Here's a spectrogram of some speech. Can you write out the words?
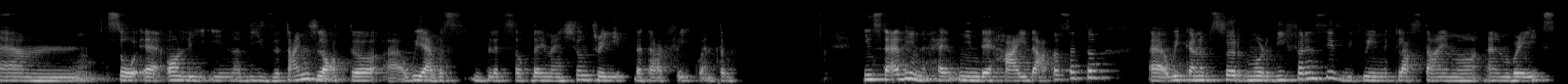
Um, so uh, only in this time slot, uh, we have simplets of dimension three that are frequent. Instead, in, in the high dataset, uh, we can observe more differences between class time and breaks.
